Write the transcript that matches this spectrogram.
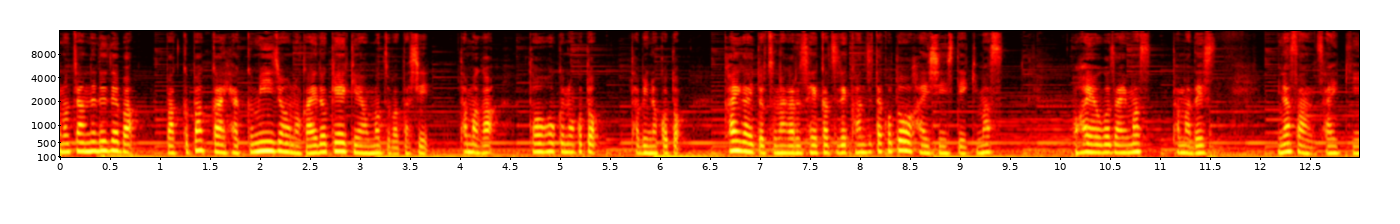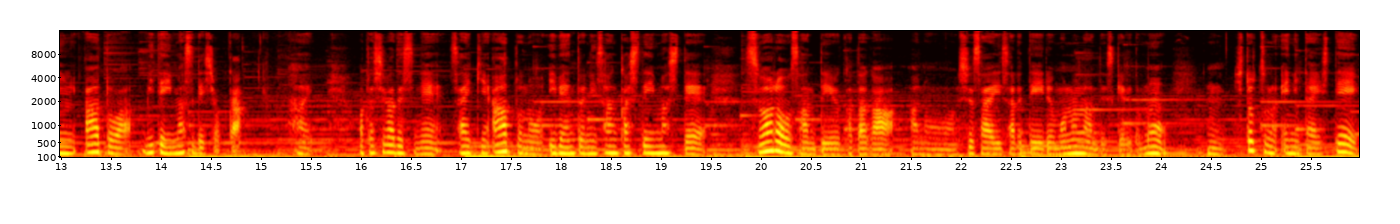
のチャンネルではバックパッカー100組以上のガイド経験を持つ私タマが東北のこと旅のこと海外とつながる生活で感じたことを配信していきます。おはようございますタマです。皆さん最近アートは見ていますでしょうか？はい。私はですね最近アートのイベントに参加していましてスワローさんっていう方があの主催されているものなんですけれども、うん、一つの絵に対して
